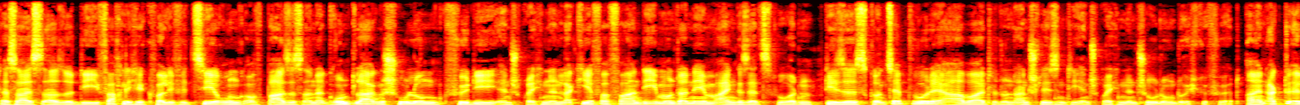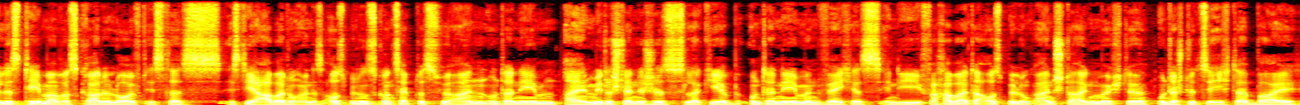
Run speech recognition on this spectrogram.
Das heißt also die fachliche Qualifizierung auf Basis einer Grundlagenschulung für die entsprechenden Lackierverfahren, die im Unternehmen eingesetzt wurden. Dieses Konzept wurde erarbeitet und anschließend die entsprechenden Schulungen durchgeführt. Ein aktuelles Thema, was gerade läuft, ist das, ist die Erarbeitung eines Ausbildungskonzeptes für ein Unternehmen, ein mittelständisches Lackierunternehmen, welches in die Facharbeiterausbildung einsteigen möchte, unterstütze ich dabei,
